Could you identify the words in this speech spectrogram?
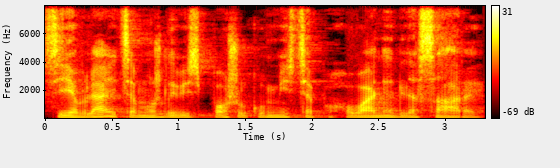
З'являється можливість пошуку місця поховання для Сари.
